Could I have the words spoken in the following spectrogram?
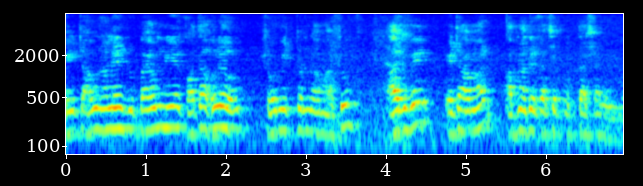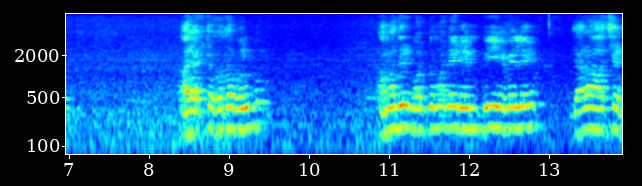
এই টাউন হলের রূপায়ণ নিয়ে কথা হলেও সৌমিত্রর নাম আসুক, আসবে, এটা আমার আপনাদের কাছে প্রত্যাশা রইল। আর একটা কথা বলব, আমাদের বর্ধমানের এমপি এমএলএ যারা আছেন,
